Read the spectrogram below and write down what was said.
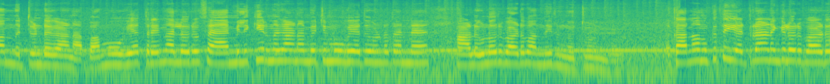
വന്നിട്ടുണ്ട് കാണാൻ. അപ്പം ആ മൂവി അത്രയും നല്ലൊരു ഫാമിലിക്ക് ഇരുന്ന് കാണാൻ പറ്റിയ മൂവി ആയതുകൊണ്ട് തന്നെ ആളുകൾ ഒരുപാട് വന്നിരുന്നിട്ടുണ്ട്. കാരണം നമുക്ക് തിയേറ്റർ ആണെങ്കിൽ ഒരുപാട്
